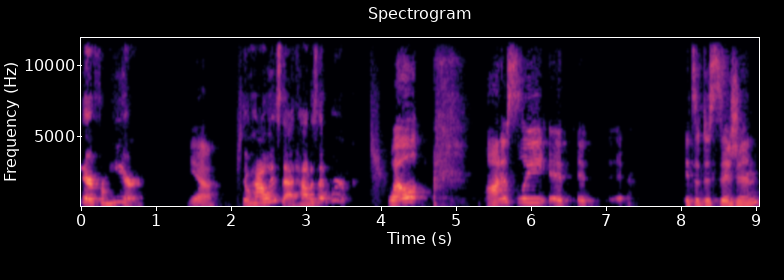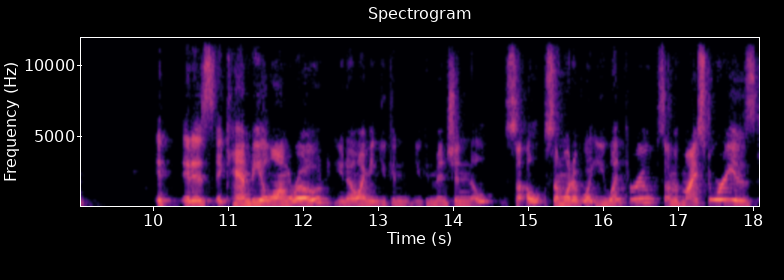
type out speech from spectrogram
there from here? Yeah. So how is that? How does that work? Well honestly it it it's a decision. It it is it can be a long road you know? I mean you can you can mention a, a, somewhat of what you went through. Some of my story is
